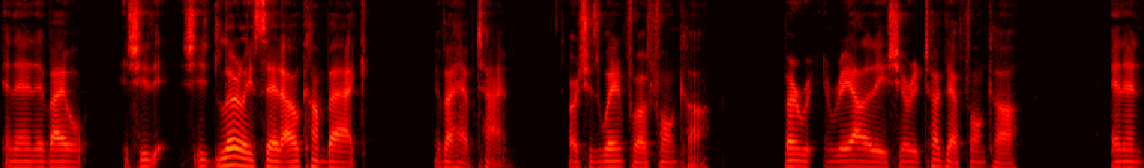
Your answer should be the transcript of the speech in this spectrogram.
And then if I she she literally said I'll come back if I have time or she's waiting for a phone call. But in reality, she already took that phone call. And then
